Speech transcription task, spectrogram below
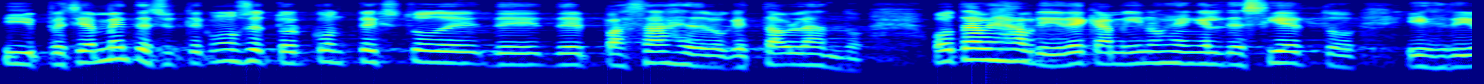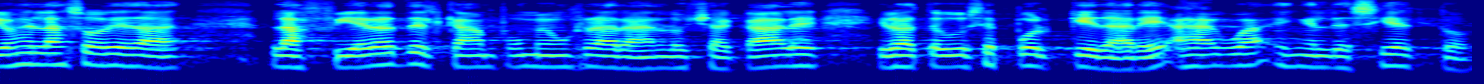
y especialmente si usted conoce todo el contexto del pasaje de lo que está hablando. Otra vez abriré caminos en el desierto y ríos en la soledad. Las fieras del campo me honrarán, los chacales y los atebuses, porque daré agua en el desierto,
